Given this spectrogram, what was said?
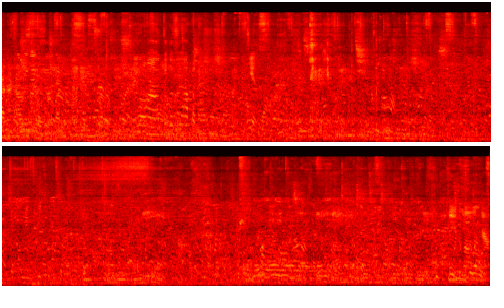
没有啊，这个是他本来就是这也是包间。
